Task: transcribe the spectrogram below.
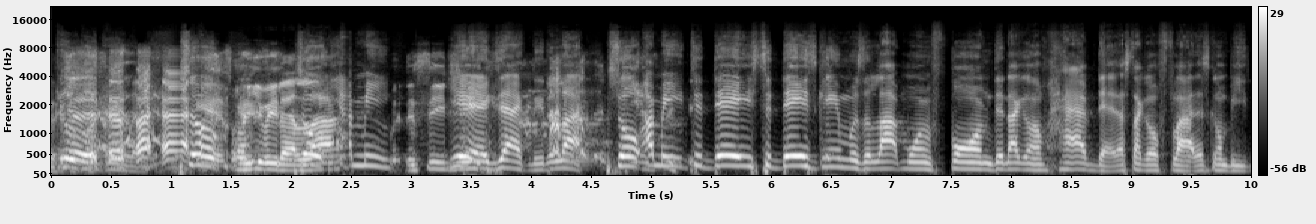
Killzone trailer. So Oh, you mean that so lie I mean, with the CG? yeah, exactly. The lot. So I mean, today's today's game was a lot more informed. They're not gonna have that. That's not gonna fly. That's gonna be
